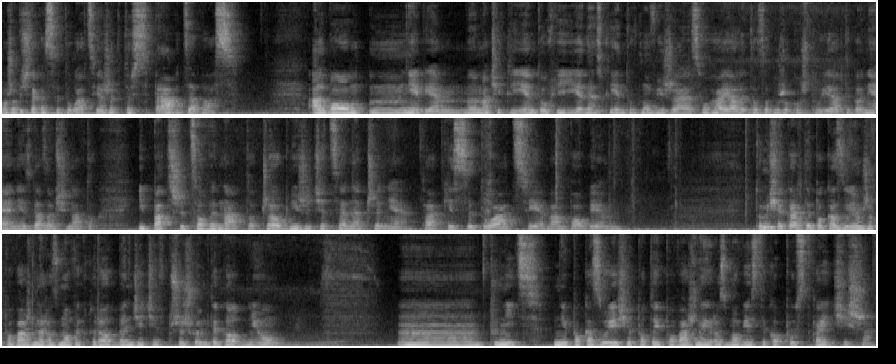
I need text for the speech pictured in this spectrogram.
Może być taka sytuacja, że ktoś sprawdza was. Albo, mm, nie wiem, macie klientów i jeden z klientów mówi, że słuchaj, ale to za dużo kosztuje, a tego nie, nie zgadzam się na to. I patrzy, co wy na to, czy obniżycie cenę, czy nie. Takie sytuacje Wam powiem. Tu mi się karty pokazują, że poważne rozmowy, które odbędziecie w przyszłym tygodniu, mm, tu nic nie pokazuje się po tej poważnej rozmowie, jest tylko pustka i cisza.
